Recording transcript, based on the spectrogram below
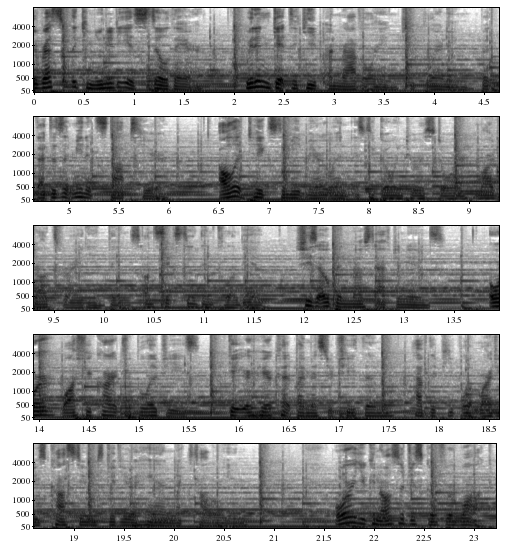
The rest of the community is still there. We didn't get to keep unraveling, keep learning, but that doesn't mean it stops here. All it takes to meet Marilyn is to go into her store, Mardog's Variety and Things, on 16th and Columbia. She's open most afternoons. Or wash your car at Triple OG's, get your hair cut by Mr. Cheatham, have the people at Margie's Costumes give you a hand next Halloween. Or you can also just go for a walk.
